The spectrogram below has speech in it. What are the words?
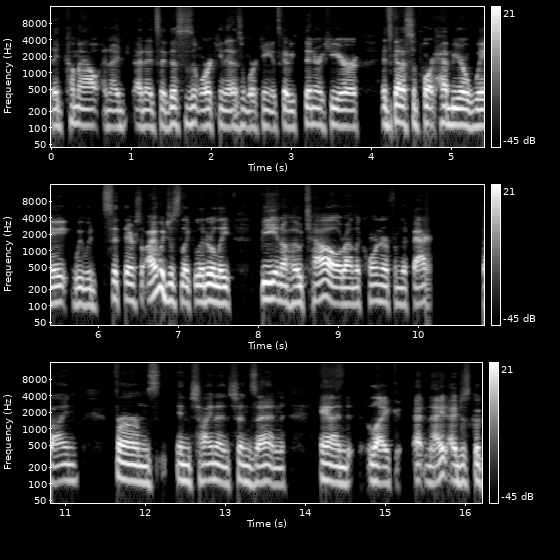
They'd come out and I'd and I'd say this isn't working. That isn't working. It's got to be thinner here. It's got to support heavier weight. We would sit there. So I would just like literally be in a hotel around the corner from the factory design firms in China and Shenzhen and like at night i just go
